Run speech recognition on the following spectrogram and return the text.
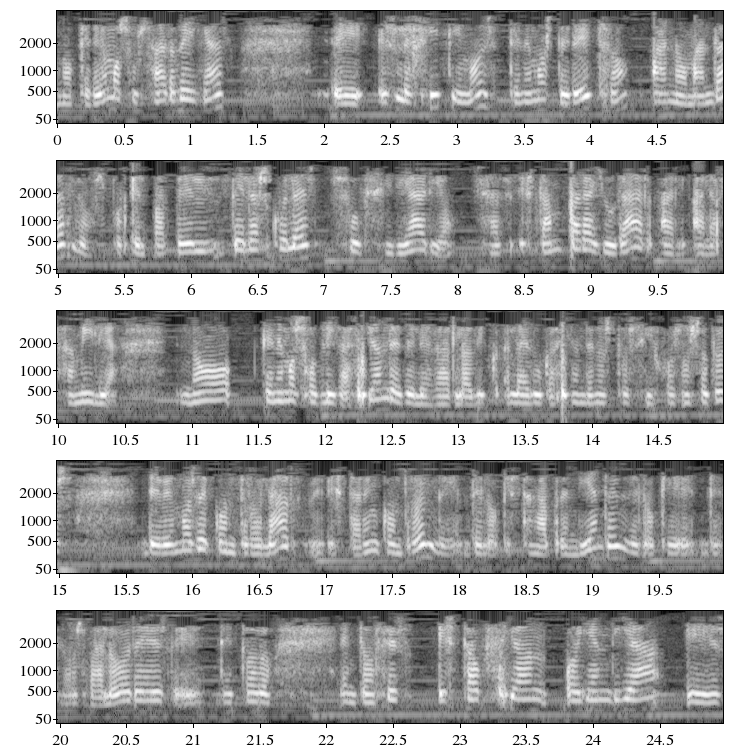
no queremos usar de ellas, eh, es legítimo, tenemos derecho a no mandarlos, porque el papel de la escuela es subsidiario, o sea, están para ayudar a, la familia. No tenemos obligación de delegar la, educación de nuestros hijos. Nosotros debemos de controlar, estar en control de, lo que están aprendiendo de lo que, de los valores, de, de todo. Entonces, esta opción hoy en día es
